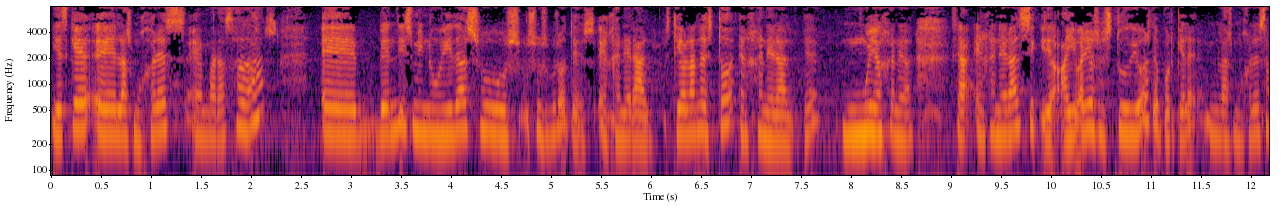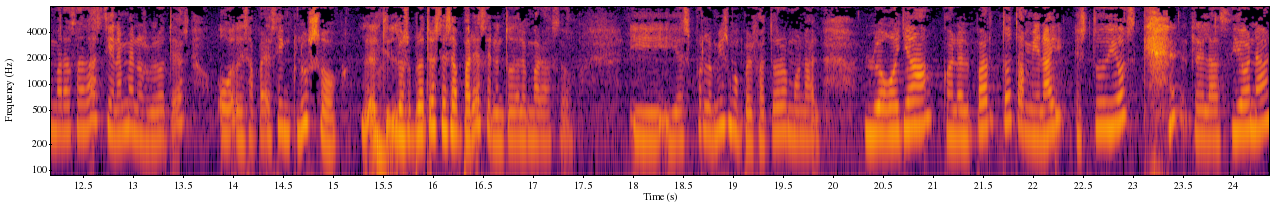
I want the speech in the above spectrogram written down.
y es que eh, las mujeres embarazadas eh, ven disminuidas sus, sus brotes en general. Estoy hablando de esto en general, ¿eh? muy en general. O sea, en general sí que hay varios estudios de por qué las mujeres embarazadas tienen menos brotes o desaparece incluso. El- Los brotes desaparecen en todo el embarazo. Y, y es por lo mismo, por el factor hormonal. Luego ya, con el parto, también hay estudios que relacionan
